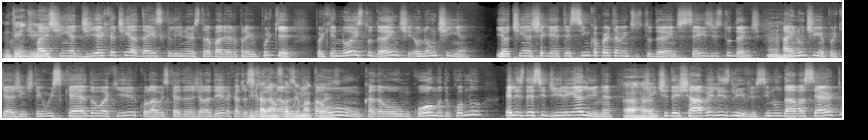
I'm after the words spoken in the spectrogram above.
Entendi. Mas tinha dia que eu tinha dez cleaners trabalhando para mim. Por quê? Porque no estudante eu não tinha. E eu tinha, cheguei a ter cinco apartamentos de estudante, seis de estudante. Uhum. Aí não tinha, porque a gente tem o schedule aqui, colava o schedule na geladeira, cada e semana cada um, um limpa um, cada um cômodo, como eles decidirem ali, né? Uhum. A gente deixava eles livres. Se não dava certo,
